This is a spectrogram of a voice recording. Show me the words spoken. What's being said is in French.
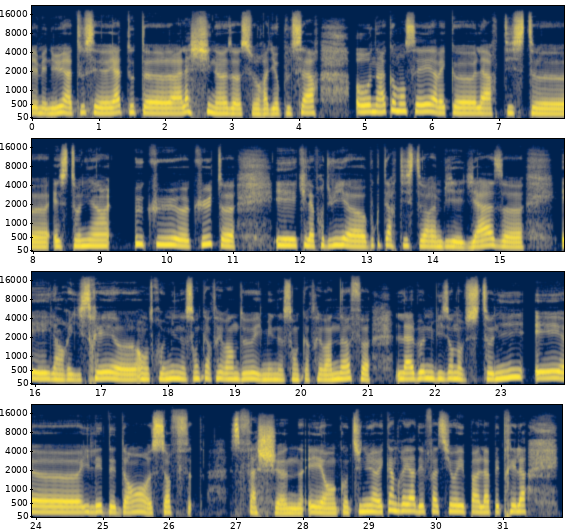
Bienvenue à tous et à toutes euh, à la chineuse sur Radio Pulsar. On a commencé avec euh, l'artiste euh, estonien UQ Kut et qu'il a produit beaucoup d'artistes R&B et jazz et il a enregistré entre 1982 et 1989 l'album Vision of Stony et il est dedans Soft Fashion. Et on continue avec Andrea De Facio et Paola Petrella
